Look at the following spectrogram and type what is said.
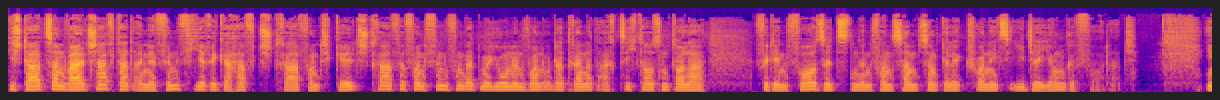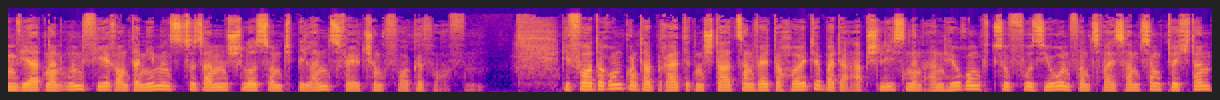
Die Staatsanwaltschaft hat eine fünfjährige Haftstrafe und Geldstrafe von 500 Millionen Won oder 380.000 Dollar für den Vorsitzenden von Samsung Electronics E.J. Young gefordert. Ihm werden ein unfairer Unternehmenszusammenschluss und Bilanzfälschung vorgeworfen. Die Forderung unterbreiteten Staatsanwälte heute bei der abschließenden Anhörung zur Fusion von zwei Samsung-Töchtern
